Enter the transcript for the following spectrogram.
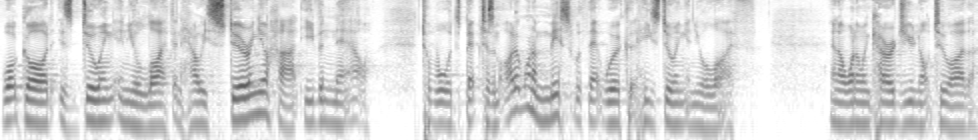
what God is doing in your life and how He's stirring your heart even now towards baptism. I don't want to mess with that work that He's doing in your life. And I want to encourage you not to either.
